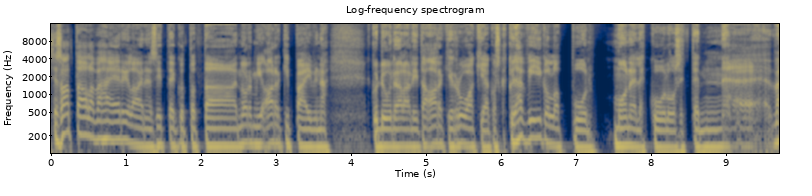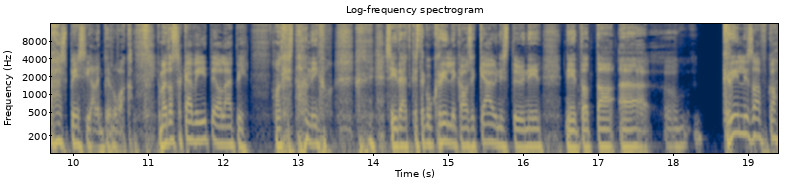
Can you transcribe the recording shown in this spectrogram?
se saattaa olla vähän erilainen sitten kuin tota normi arkipäivinä, kun duunaillaan niitä arkiruokia, koska kyllähän viikonloppuun monelle kuuluu sitten äh, vähän spesiaalimpi ruoka. Ja mä tuossa kävin itse jo läpi oikeastaan niin kuin, siitä hetkestä, kun grillikausi käynnistyy, niin, niin tota, äh, grillisafka,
